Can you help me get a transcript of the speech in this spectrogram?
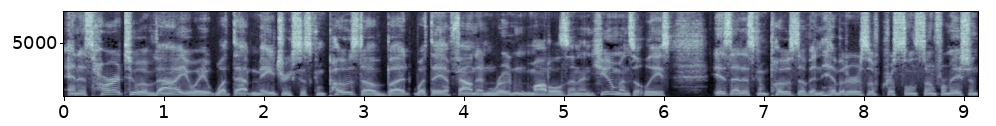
And it's hard to evaluate what that matrix is composed of, but what they have found in rodent models and in humans at least is that it's composed of inhibitors of crystalline stone formation,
